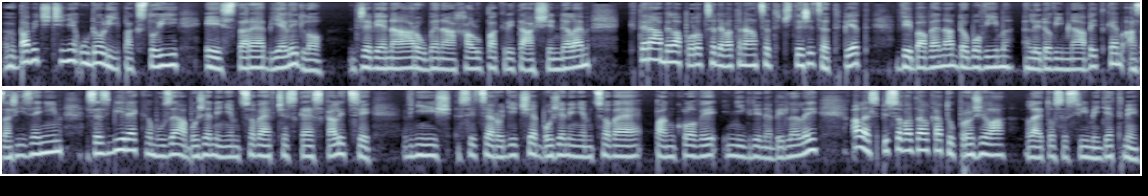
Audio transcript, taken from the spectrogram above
V babiččině údolí pak stojí i staré bělidlo, dřevěná roubená chalupa krytá šindelem, která byla po roce 1945 vybavena dobovým lidovým nábytkem a zařízením ze sbírek Muzea Boženy Němcové v České Skalici, v níž sice rodiče Boženy Němcové Panklovi nikdy nebydleli, ale spisovatelka tu prožila léto se svými dětmi.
